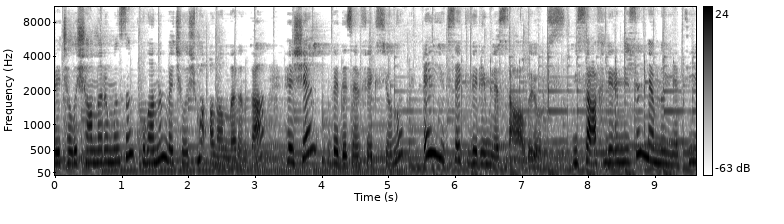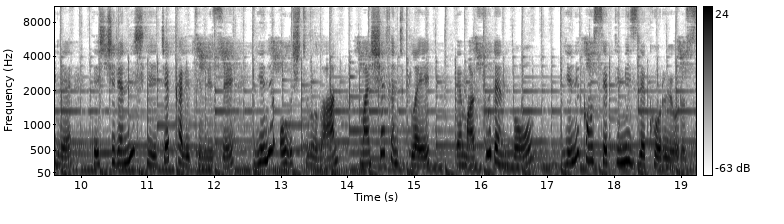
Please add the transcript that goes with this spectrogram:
ve çalışanlarımızın kullanım ve çalışma alanlarında hijyen ve dezenfeksiyonu en yüksek verimle sağlıyoruz. Misafirlerimizin memnuniyetiyle tescillenmiş yiyecek kalitemizi yeni oluşturulan My Chef and Plate ve My Food and Bowl yeni konseptimizle koruyoruz.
